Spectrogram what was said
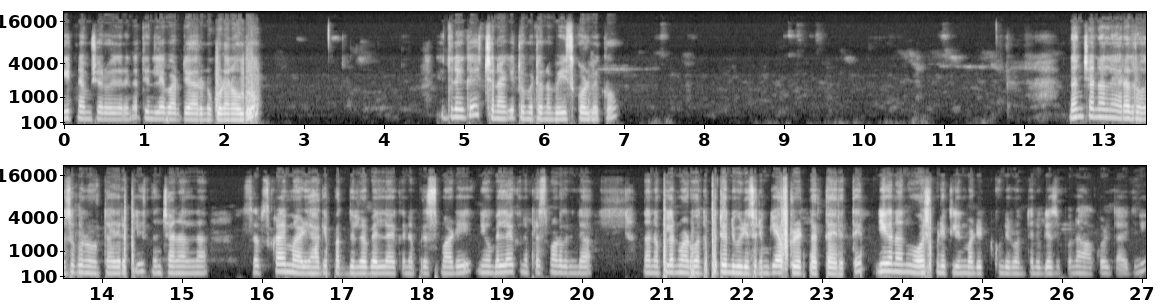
ಹೀಟ್ನ ಅಂಶ ಇರೋದರಿಂದ ತಿನ್ನಲೇಬಾರ್ದು ಯಾರನ್ನು ಕೂಡ ಅವರು ಇದನ್ನೀಗ ಚೆನ್ನಾಗಿ ಟೊಮೆಟೊನ ಬೇಯಿಸ್ಕೊಳ್ಬೇಕು. ನನ್ನ ಚಾನಲ್ನ ಯಾರಾದರೂ ಹೊಸಬರು ನೋಡ್ತಾ ಇದ್ದಾರೆ ಪ್ಲೀಸ್ ನನ್ನ ಚಾನಲ್ನ ಸಬ್ಸ್ಕ್ರೈಬ್ ಮಾಡಿ, ಹಾಗೆ ಪಕ್ಕದಲ್ಲಿರೋ ಬೆಲ್ ಐಕನ್ನ ಪ್ರೆಸ್ ಮಾಡಿ. ನೀವು ಬೆಲ್ ಐಕನ್ನ ಪ್ರೆಸ್ ಮಾಡೋದ್ರಿಂದ ನಾನು ಅಪ್ಲೋಡ್ ಮಾಡುವಂಥ ಪ್ರತಿಯೊಂದು ವೀಡಿಯೋಸ್ ನಿಮಗೆ ಅಪ್ ಟು ಡೇಟ್ ಬರ್ತಾ ಇರುತ್ತೆ. ಈಗ ನಾನು ವಾಶ್ ಮಾಡಿ ಕ್ಲೀನ್ ಮಾಡಿ ಇಟ್ಕೊಂಡಿರುವಂಥ ನುಗ್ಗೆ ಸೊಪ್ಪನ್ನು ಹಾಕ್ಕೊಳ್ತಾ ಇದ್ದೀನಿ.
